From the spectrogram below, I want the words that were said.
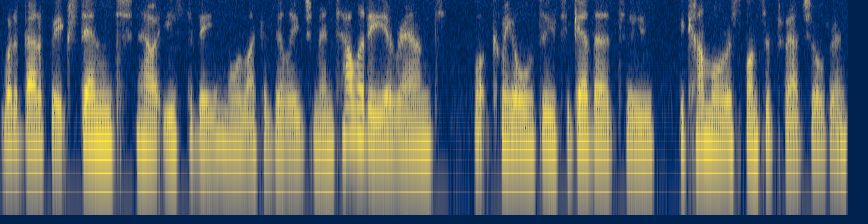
what about if we extend how it used to be more like a village mentality around what can we all do together to become more responsive to our children?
